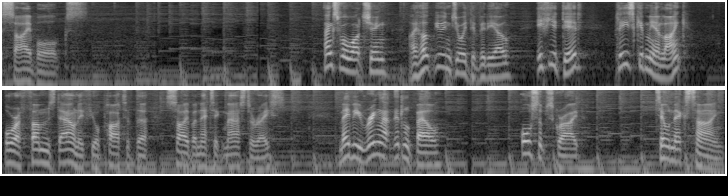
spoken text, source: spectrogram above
cyborgs. Thanks for watching. I hope you enjoyed the video. If you did, please give me a like or a thumbs down if you're part of the cybernetic master race. Maybe ring that little bell or subscribe. Till next time.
